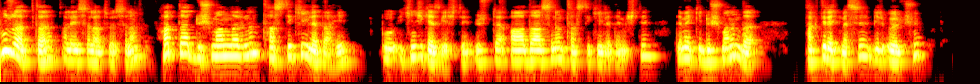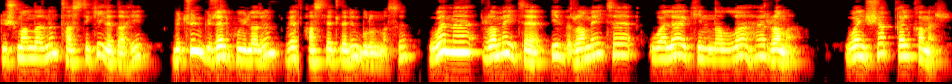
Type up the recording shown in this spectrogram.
bu zatta aleyhissalatü vesselam hatta düşmanlarının tasdikiyle dahi bu ikinci kez geçti. Üstte adasının tasdikiyle demişti. Demek ki düşmanın da takdir etmesi bir ölçü. Düşmanlarının tasdikiyle dahi bütün güzel huyların ve hasletlerin bulunması. Ma rameyte iz rameyte velakinnallaha rama. Ve enşakkal kamer.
